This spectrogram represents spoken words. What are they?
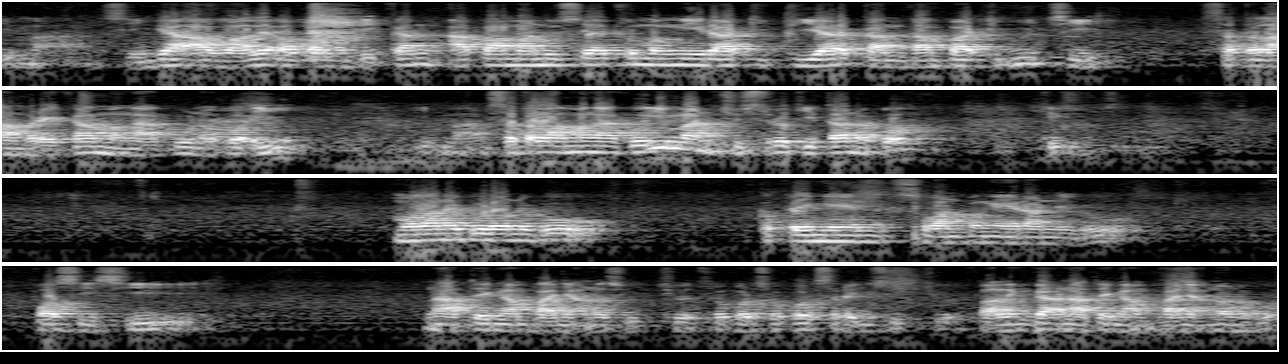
Iman. Sehingga awalnya Allah menghentikan apa manusia itu mengira dibiarkan tanpa diuji setelah mereka mengaku nopo iman. Setelah mengaku iman justru kita nopo? Diuji. Mulanya pulau niku kepengen suan pangeran niku posisi nate ngampanya no sujud, syukur-syukur sering sujud. Paling enggak nate ngampanya no nopo.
